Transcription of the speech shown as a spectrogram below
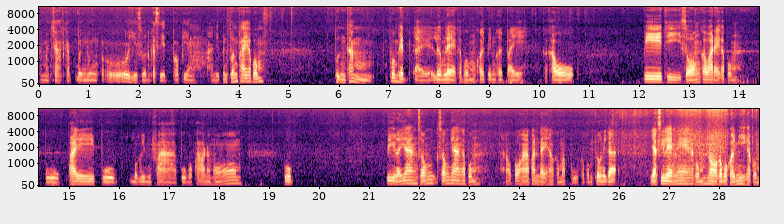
ธรรมชาติครับเบิ่งเบิ่งโอ้ยสวนเกษตรพอเพียง อันนี้เป็นสวนไผ่ครับผมเพึ่งทำพ่วมเฮ็ดไอเริ่มแรกครับผมค่อยเป็นค่อยไปกับเขาปีที่สองก็ว่าได้ครับผม ปลูกไผ่ปลูกบกลินฟ้าปลูกมะพร้าวน้ำหอม ปลูก ปีละอย่างสองสองอย่างครับผม เขาพอหาพันธุ์ใดเขาก็มาปลูกครับผมช่วงนี้ก็อยากสีแรงแน่ครับผมนอกับบ่ค่อยมีครับผม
